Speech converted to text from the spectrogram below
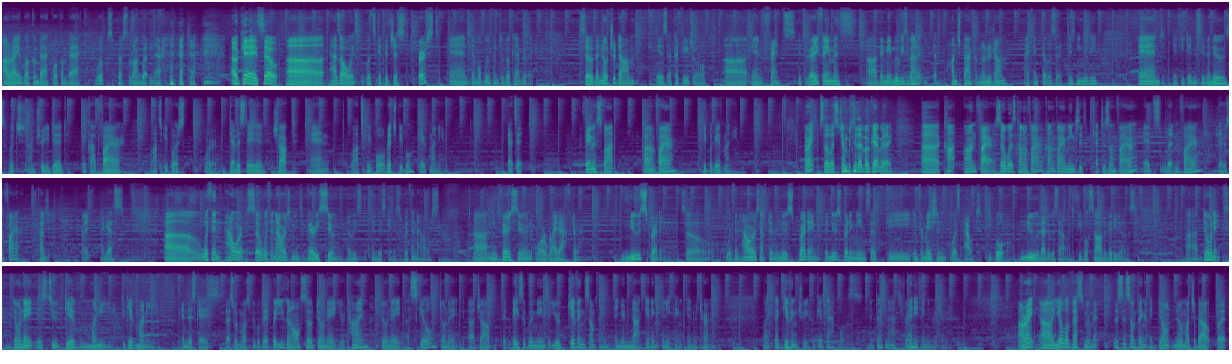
All right, welcome back, welcome back. Whoops, pressed the wrong button there. okay, so uh, as always, let's get the gist first, and then we'll move into vocabulary. So, the Notre Dame is a cathedral uh, in France. It's very famous. Uh, they made movies about it. The Hunchback of Notre Dame. I think that was a Disney movie. And if you didn't see the news, which I'm sure you did, it caught fire. Lots of people are, were devastated, shocked, and lots of people, rich people, gave money. That's it. Famous spot, caught on fire, people gave money. All right, so let's jump into that vocabulary. Uh, caught on fire. So, what is caught on fire? Caught on fire means it catches on fire. It's lit on fire. There's a fire. Kaji, right? I guess. Uh, within hours. So, within hours means very soon, at least in this case, within hours. Uh, means very soon or right after. News spreading. So, within hours after the news spreading, the news spreading means that the information was out. People knew that it was out. People saw the videos. Uh, donate. Donate is to give money. To give money. In this case, that's what most people did. But you can also donate your time, donate a skill, donate a job. It basically means that you're giving something and you're not getting anything in return. Like that giving tree who gives apples and doesn't ask for anything in return. All right, uh, Yellow Vest Movement. This is something I don't know much about, but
